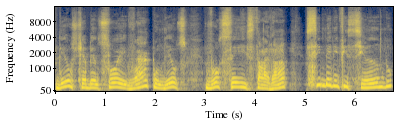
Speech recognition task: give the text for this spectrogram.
Deus te abençoe, vá com Deus, você estará se beneficiando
